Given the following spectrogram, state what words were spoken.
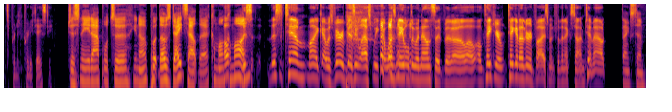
It's pretty pretty tasty. Just need Apple to you know put those dates out there. Come on, come on. Oh, This, this is Tim, Mike. I was very busy last week. I wasn't able to announce it, but uh, I'll, I'll take your take it under advisement for the next time. Tim out. Thanks, Tim.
